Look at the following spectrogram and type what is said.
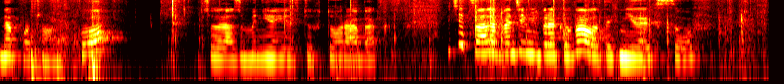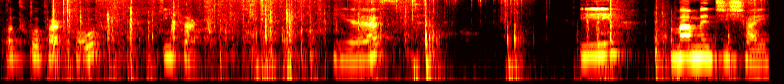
na początku. Coraz mniej jest tych torebek. Wiecie co, ale będzie mi brakowało tych miłych słów od chłopaków. I tak. Jest. I mamy dzisiaj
